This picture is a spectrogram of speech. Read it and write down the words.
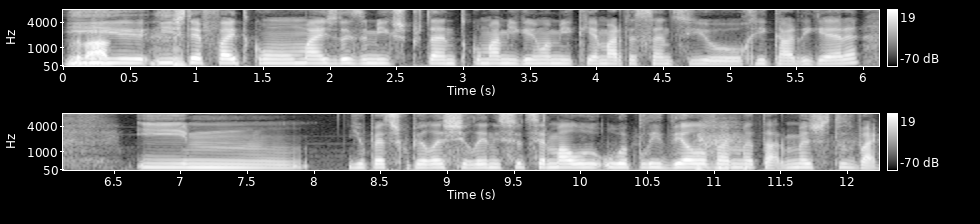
E, e, isto é feito com mais dois amigos, portanto, com uma amiga e um amigo que é a Marta Santos e o Ricardo Higuera. E, hum, eu peço desculpa, ele é chileno e se eu disser mal o, o apelido dele ele vai me matar, mas tudo bem.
